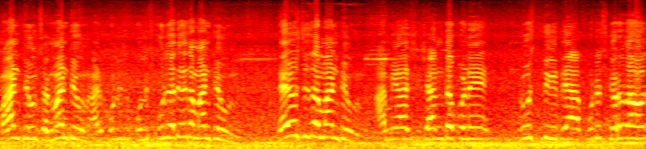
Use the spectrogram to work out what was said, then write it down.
मान ठेवून सन्मान ठेवून आणि पोलीस पोलीस पोलीस अधिकाऱ्यांना मान ठेवून न्यायव्यवस्थेचा मान ठेवून आम्ही आज शांतपणे व्यवस्थितरित्या प्रोटेस्ट करत आहोत.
